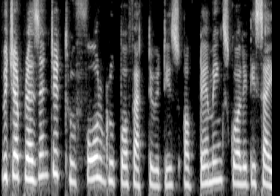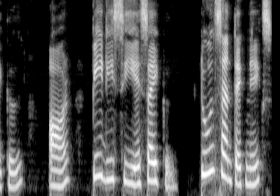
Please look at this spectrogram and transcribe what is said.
which are presented through four group of activities of Deming's quality cycle or PDCA cycle. Tools and techniques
